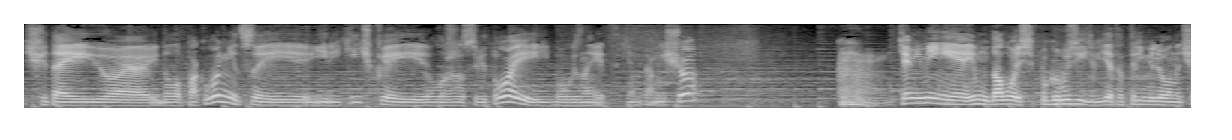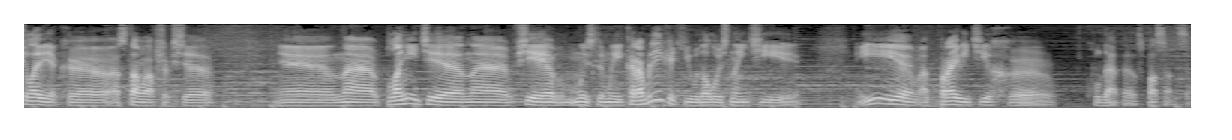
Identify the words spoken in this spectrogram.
считая ее идолопоклонницей, еретичкой, лжесвятой, и бог знает кем там еще. Тем не менее, им удалось погрузить где-то 3 миллиона человек, э, остававшихся э, на планете, на все мыслимые корабли, какие удалось найти, и отправить их э, куда-то спасаться.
